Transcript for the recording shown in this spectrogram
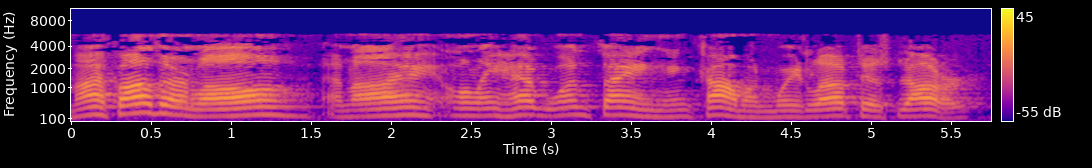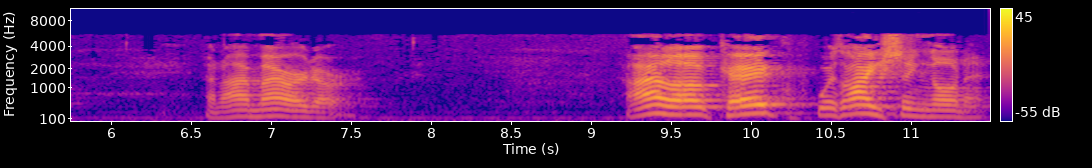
My father-in-law and I only had one thing in common. We loved his daughter, and I married her. I love cake with icing on it.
